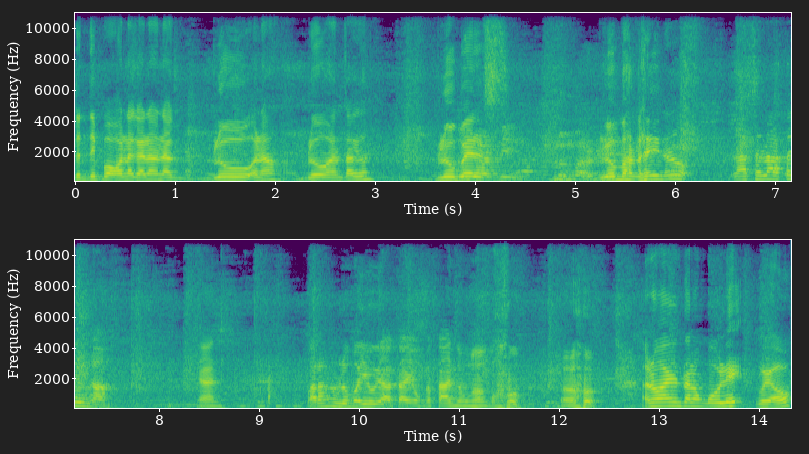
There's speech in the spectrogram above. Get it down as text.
doon din po ako nag ano nag blue ano blue ano tawag yun blue bells Blue Marlin, ano? Nasa lata yun ah. Yan. Parang lumayo yata yung katanungan ko. Oo. ano nga yung talong kuli, kuya oh?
